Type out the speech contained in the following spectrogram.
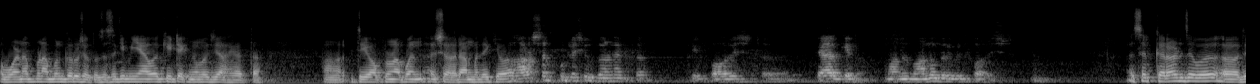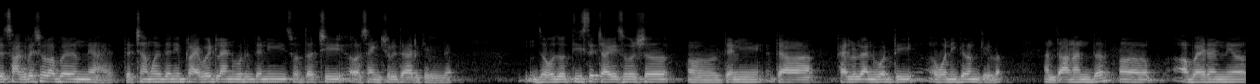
वण पण आपण करू शकतो. जसं की मी यावर की टेक्नॉलॉजी आहे आता. ती वापरून आपण शहरामध्ये किंवा महाराष्ट्रात कुठल्याशी उदाहरण आहेत का? की फॉरेस्ट तयार केलं. मानव मानवनिर्मित फॉरेस्ट सर कराडजवळ जे सागरेश्वर अभयारण्य आहे त्याच्यामध्ये त्यांनी प्रायव्हेट लँडवरती त्यांनी स्वतःची सँक्च्युरी तयार केलेली आहे. जवळजवळ तीस ते चाळीस वर्ष त्यांनी त्या फॅलो लँडवरती वनीकरण केलं. आणि त्यानंतर अभयारण्य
